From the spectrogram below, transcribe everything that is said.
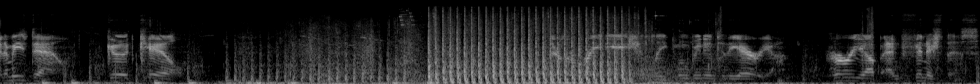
Enemies down. Good kill. There's a radiation leak moving into the area. Hurry up and finish this.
